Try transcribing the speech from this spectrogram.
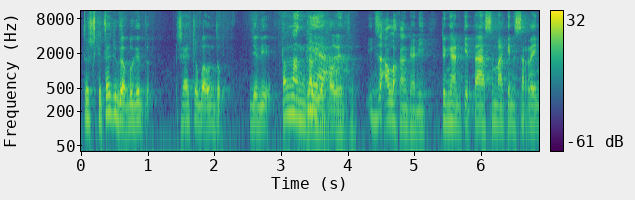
Terus kita juga begitu. Saya coba untuk jadi tenang kali Iya. ya kalau itu. Insya Allah Kang Dani, dengan kita semakin sering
